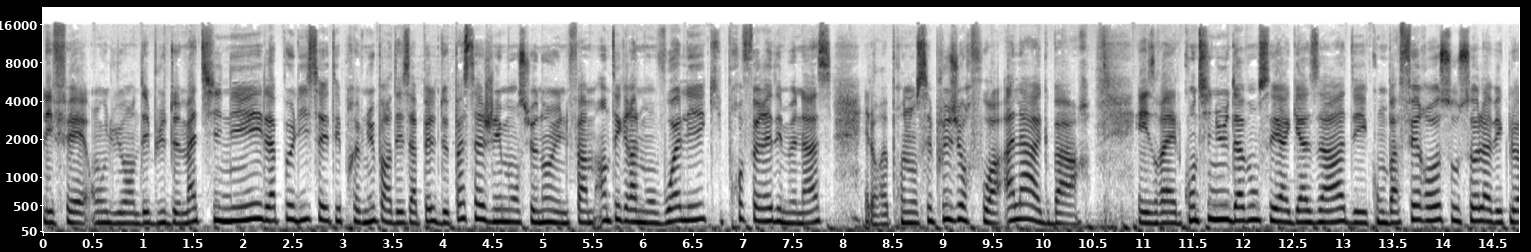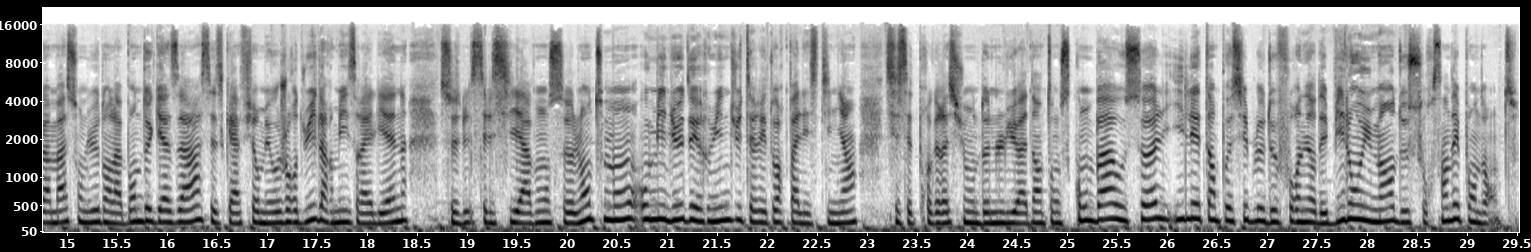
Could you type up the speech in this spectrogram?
Les faits ont eu lieu en début de matinée. La police a été prévenue par des appels de passagers mentionnant une femme intégralement voilée qui proférait des menaces. Elle aurait prononcé plusieurs fois Allah Akbar. Et Israël continue d'avancer à Gaza. Des combats féroces au sol avec le Hamas ont lieu dans la bande de Gaza. C'est ce qu'a affirmé aujourd'hui l'armée israélienne. Celle-ci avance lentement au milieu des ruines du territoire palestinien. Si cette progression donne lieu à d'intenses combats au sol, il est impossible de fournir des bilans humains de sources indépendantes.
